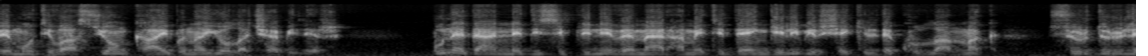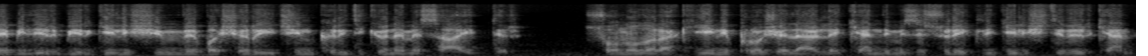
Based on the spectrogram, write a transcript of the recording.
ve motivasyon kaybına yol açabilir. Bu nedenle disiplini ve merhameti dengeli bir şekilde kullanmak, sürdürülebilir bir gelişim ve başarı için kritik öneme sahiptir. Son olarak yeni projelerle kendimizi sürekli geliştirirken,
